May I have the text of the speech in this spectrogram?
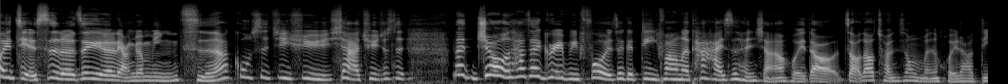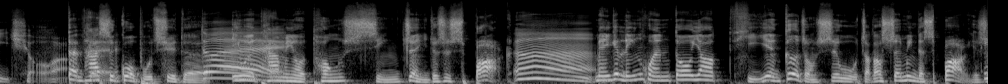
微解释了这个两个名词，那故事继续下去就是。那 Joe 他在 Great Before 这个地方呢，他还是很想要回到找到传送门，回到地球啊。但他是过不去的，对，因为他没有通行证，也就是 Spark。嗯，每个灵魂都要体验各种事物，找到生命的 Spark，也是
